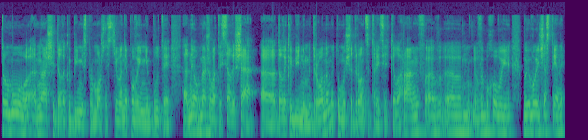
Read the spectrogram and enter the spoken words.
тому наші далекобійні спроможності вони повинні бути е, не обмежуватися лише е, далекобійними дронами, тому що дрон це 30 кілограмів е, вибухової бойової частини.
